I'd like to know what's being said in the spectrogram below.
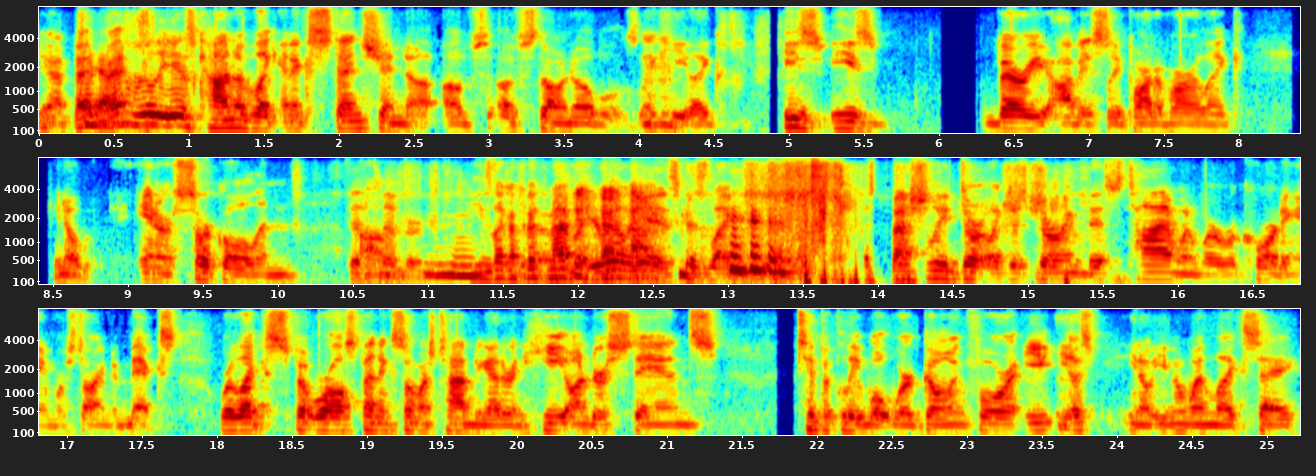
Yeah, Ben, Yeah. ben really is kind of like an extension of of Stone Nobles. Like Mhm. he like he's he's very obviously part of our like you know inner circle and Fifth Um, member. Mhm. he's like a fifth Yeah. member. He really is because like especially dur- like just during this time when we're recording and we're starting to mix, we're like sp- we're all spending so much time together and he understands typically what we're going for. E- yes, you know, even when like say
